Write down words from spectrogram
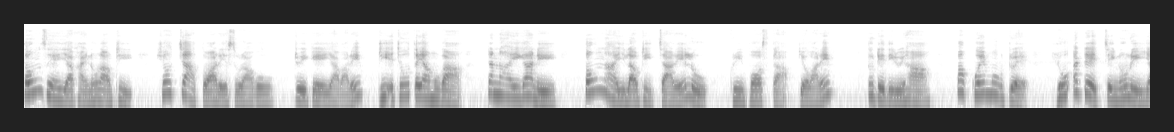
30ရာခိုင်နှုန်းလောက်ထိလျော့ကျသွားတယ်ဆိုတာကိုတွေ့ခဲ့ရပါတယ်။ဒီအကျိုးသက်ရောက်မှုကတနာရီကနေ3နာရီလောက်ထိကြာတယ်လို့ Greenboss ကပြောပါတယ်။သူတေတီတွေဟာပောက်ကွဲမှုအတွက်လိုအပ်တဲ့ချိန်နှုန်းတွေရ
